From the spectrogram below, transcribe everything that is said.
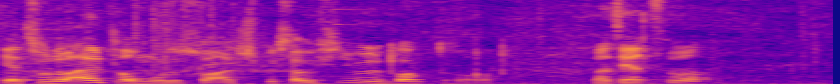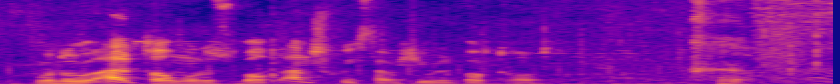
Jetzt, wo du Albtraummodus so ansprichst, habe ich übel Bock drauf. Was jetzt wo? Wo du Albtraummodus überhaupt ansprichst, habe ich übel Bock drauf.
